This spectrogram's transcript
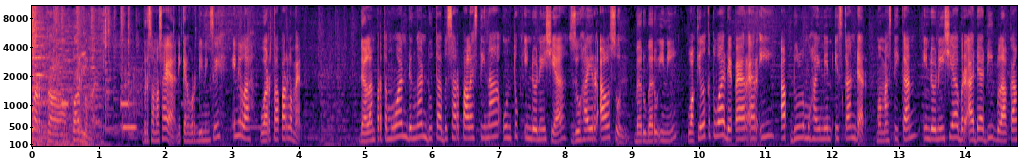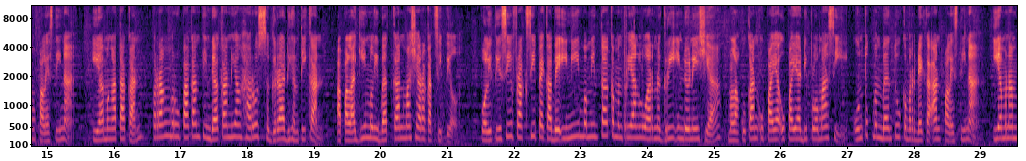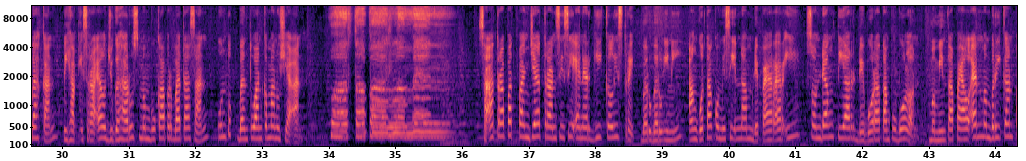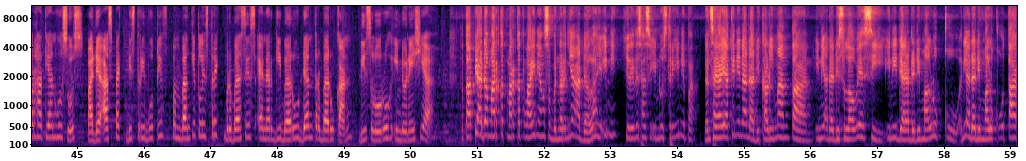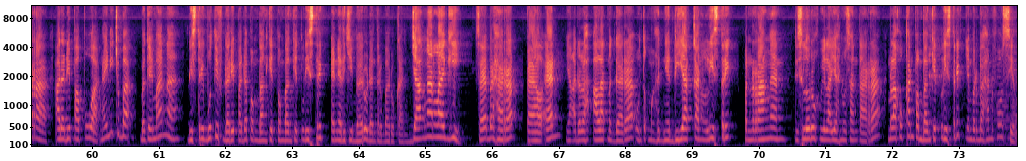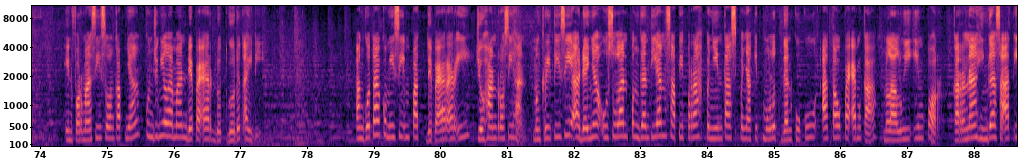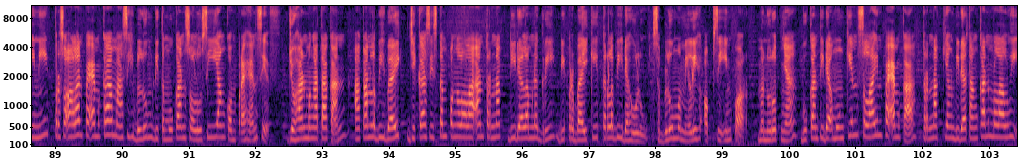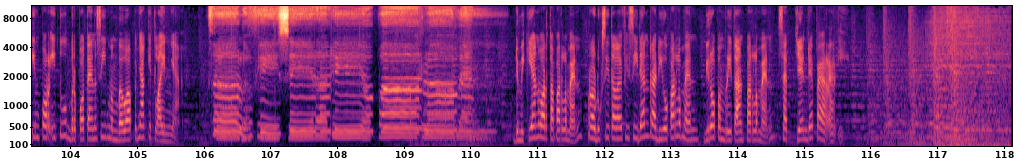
Warta Parlemen. Bersama saya, Niken Wardiningsih, inilah Warta Parlemen. Dalam pertemuan dengan Duta Besar Palestina untuk Indonesia, Zuhair Al-Sun, baru-baru ini, Wakil Ketua DPR RI, Abdul Muhaimin Iskandar, memastikan Indonesia berada di belakang Palestina. Ia mengatakan, perang merupakan tindakan yang harus segera dihentikan, apalagi melibatkan masyarakat sipil. Politisi fraksi PKB ini meminta Kementerian Luar Negeri Indonesia melakukan upaya-upaya diplomasi untuk membantu kemerdekaan Palestina. Ia menambahkan, pihak Israel juga harus membuka perbatasan untuk bantuan kemanusiaan. Warta Parlemen saat rapat panja transisi energi ke listrik baru-baru ini, anggota Komisi 6 DPR RI, Sondang Tiar Deborah Tampu Bolon, meminta PLN memberikan perhatian khusus pada aspek distributif pembangkit listrik berbasis energi baru dan terbarukan di seluruh Indonesia. Tetapi ada market-market lain yang sebenarnya adalah ya ini, hilirisasi industri ini Pak. Dan saya yakin ini ada di Kalimantan, ini ada di Sulawesi, ini ada di Maluku, ini ada di Maluku Utara, ada di Papua. Nah ini coba bagaimana distributif daripada pembangkit-pembangkit listrik energi baru dan terbarukan. Jangan lagi. Saya berharap PLN yang adalah alat negara untuk menyediakan listrik penerangan di seluruh wilayah Nusantara melakukan pembangkit listrik yang berbahan fosil. Informasi selengkapnya kunjungi laman dpr.go.id. Anggota Komisi 4 DPR RI, Johan Rosihan, mengkritisi adanya usulan penggantian sapi perah penyintas penyakit mulut dan kuku atau PMK melalui impor. Karena hingga saat ini, persoalan PMK masih belum ditemukan solusi yang komprehensif. Johan mengatakan, akan lebih baik jika sistem pengelolaan ternak di dalam negeri diperbaiki terlebih dahulu sebelum memilih opsi impor. Menurutnya, bukan tidak mungkin selain PMK, ternak yang didatangkan melalui impor itu berpotensi membawa penyakit lainnya. Televisi. Demikian Warta Parlemen, Produksi Televisi dan Radio Parlemen, Biro Pemberitaan Parlemen, Setjen DPR RI.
